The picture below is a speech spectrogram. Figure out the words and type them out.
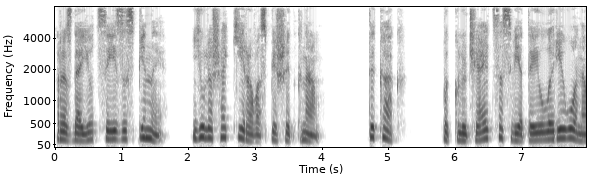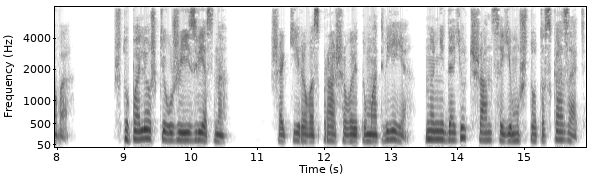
Раздается из-за спины. Юля Шакирова спешит к нам. «Ты как?» Подключается Света Илларионова. «Что по Лёшке уже известно?» Шакирова спрашивает у Матвея, но не дает шанса ему что-то сказать.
